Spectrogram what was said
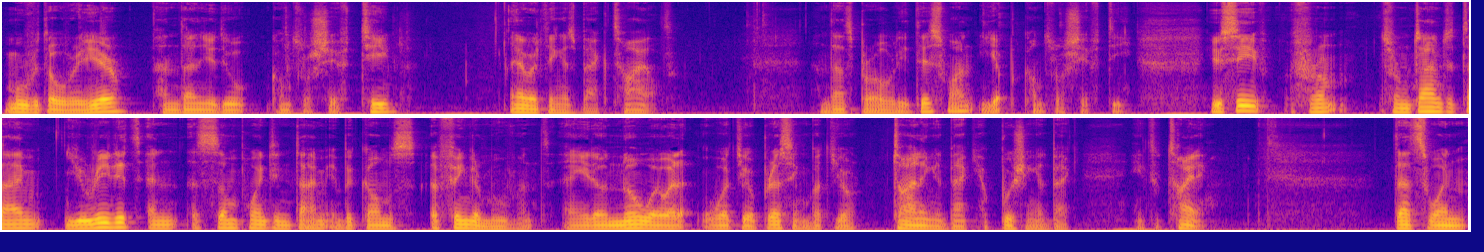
move it over here and then you do Control Shift T, everything is back tiled. And that's probably this one. Yep, Control Shift T. You see from from time to time you read it and at some point in time it becomes a finger movement and you don't know what, what you're pressing but you're tiling it back, you're pushing it back into tiling. That's when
